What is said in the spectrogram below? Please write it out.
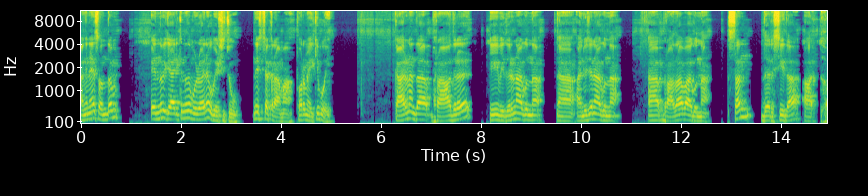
അങ്ങനെ സ്വന്തം എന്ന് വിചാരിക്കുന്നത് മുഴുവനെ ഉപേക്ഷിച്ചു. നിശ്ചക്രാമ. പുറമേക്ക് പോയി. കാരണം എന്താ ഭ്രാതൃ ഈ വിതുരനാകുന്ന അനുജനാകുന്ന ആ ഭ്രാതാവാകുന്ന സന്ദർശിത ആത്മ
